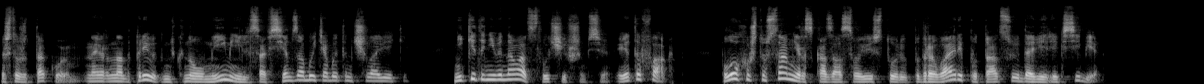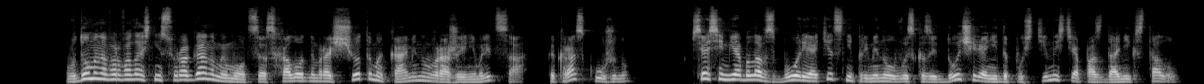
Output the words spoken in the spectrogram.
Да что же такое? Наверное, надо привыкнуть к новому имени или совсем забыть об этом человеке. Никита не виноват в случившемся, и это факт. Плохо, что сам не рассказал свою историю, подрывая репутацию и доверие к себе. В дом она ворвалась не с ураганом эмоций, а с холодным расчетом и каменным выражением лица. Как раз к ужину. Вся семья была в сборе, и отец не применил высказать дочери о недопустимости опозданий к столу.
